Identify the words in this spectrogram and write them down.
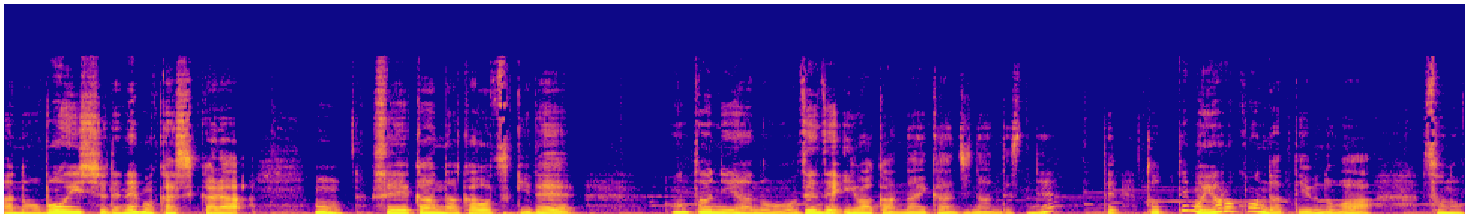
あのボーイッシュでね昔から、うん、精悍な顔つきで本当にあの全然違和感ない感じなんですね。でとっても喜んだっていうのはその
